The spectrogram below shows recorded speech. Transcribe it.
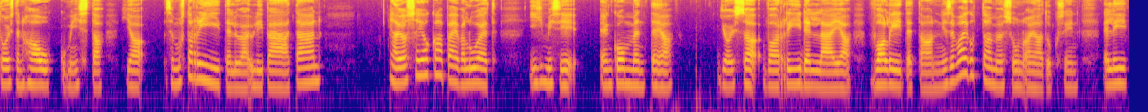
toisten haukkumista ja semmoista riitelyä ylipäätään. Ja jos sä joka päivä luet ihmisien kommentteja, joissa vaan riidellään ja valitetaan, niin se vaikuttaa myös sun ajatuksiin. Eli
